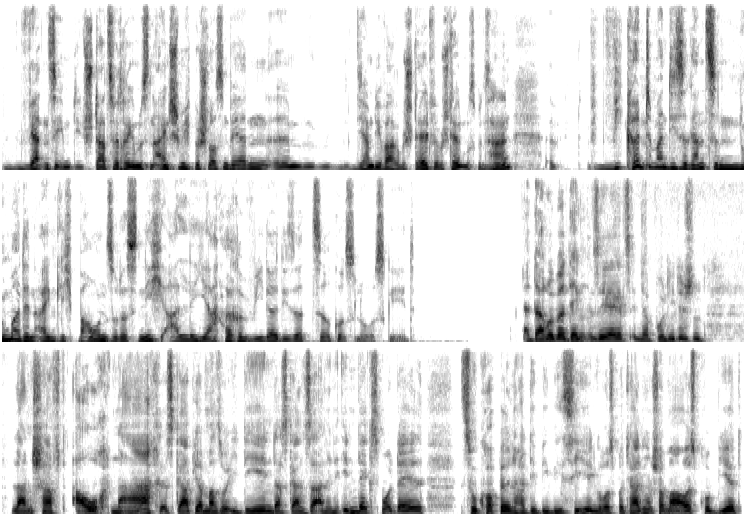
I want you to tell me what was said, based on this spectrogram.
wir hatten es eben, die Staatsverträge müssen einstimmig beschlossen werden. Ähm, die haben die Ware bestellt, wer bestellt, muss bezahlen. Äh, wie könnte man diese ganze Nummer denn eigentlich bauen, sodass nicht alle Jahre wieder dieser Zirkus losgeht? Darüber denken Sie ja jetzt in der politischen Landschaft auch nach. Es gab ja mal so Ideen, das Ganze an ein Indexmodell zu koppeln, hat die BBC in Großbritannien schon mal ausprobiert.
